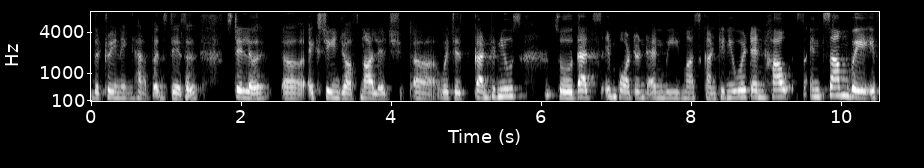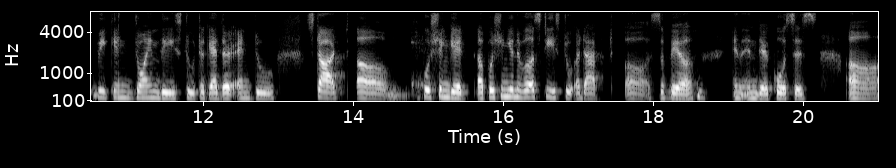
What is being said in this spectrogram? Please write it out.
the training happens. There's a still a uh, exchange of knowledge, uh, which is continues. So that's important and we must continue it. And how, in some way, if we can join these two together and to start um, pushing it, uh, pushing universities to adapt uh, Sphere in, in their courses. Uh,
